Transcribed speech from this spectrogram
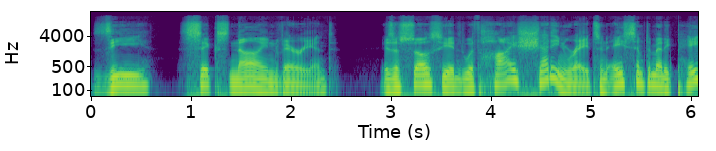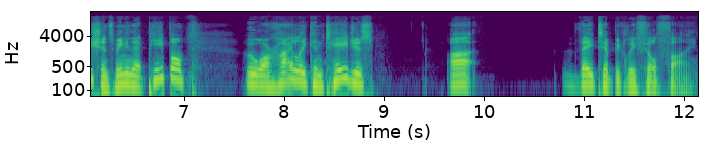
GZ69 variant is associated with high shedding rates in asymptomatic patients, meaning that people who are highly contagious, uh, they typically feel fine.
